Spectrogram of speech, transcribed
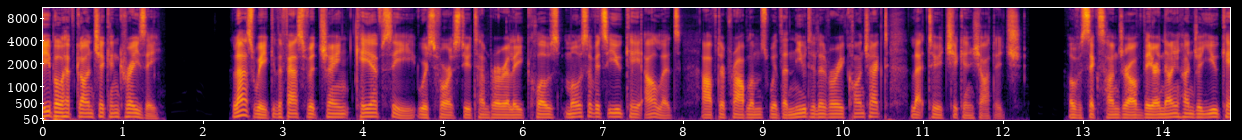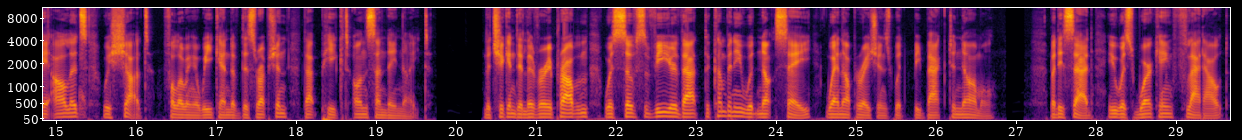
People have gone chicken crazy. Last week, the fast food chain KFC was forced to temporarily close most of its UK outlets after problems with a new delivery contract led to a chicken shortage. Over 600 of their 900 UK outlets were shut following a weekend of disruption that peaked on Sunday night. The chicken delivery problem was so severe that the company would not say when operations would be back to normal but it said it was working flat out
